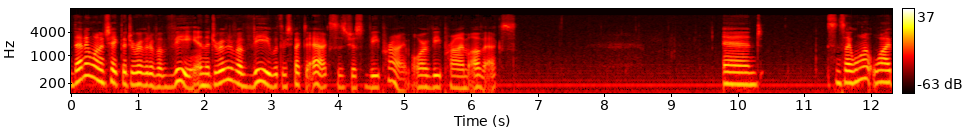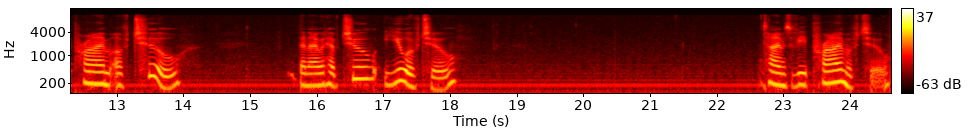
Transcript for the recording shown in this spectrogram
Then I want to take the derivative of v, and the derivative of v with respect to x is just v prime, or v prime of x. And since I want y prime of 2, then I would have 2u of 2 times v prime of 2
